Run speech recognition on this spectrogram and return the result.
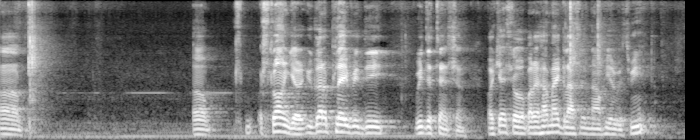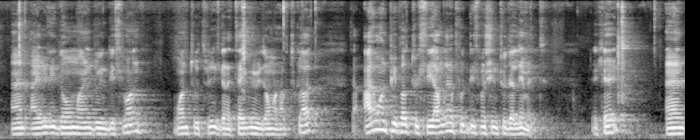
uh, uh, stronger. You gotta play with the with the tension. Okay, so but I have my glasses now here with me, and I really don't mind doing this one. One, two, three is gonna take me, we don't have to cut. I want people to see, I'm gonna put this machine to the limit, okay? And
